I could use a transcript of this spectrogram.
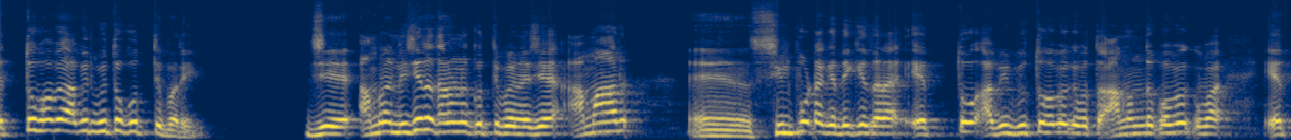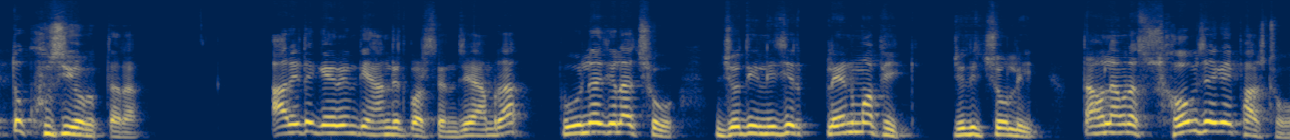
এতভাবে আবির্ভূত করতে পারি, যে আমরা নিজেরা ধারণা করতে পারি না যে আমার শিল্পটাকে দেখে তারা এত আবির্ভূত হবে বা এত আনন্দ পাবে, বা এত খুশি হবে তারা। আর এটা গ্যারেন্টি হান্ড্রেড পারসেন্ট যে আমরা পুরুলিয়া জেলা ছো, যদি নিজের প্ল্যান মাফিক যদি চলি, তাহলে আমরা সব জায়গায় ফার্স্ট হব।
